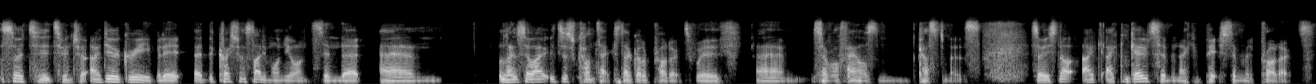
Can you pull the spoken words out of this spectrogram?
so to to interrupt i do agree but it uh, the question is slightly more nuanced in that um like so I just context I've got a product with um, several thousand customers. So it's not I, I can go to them and I can pitch them a product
